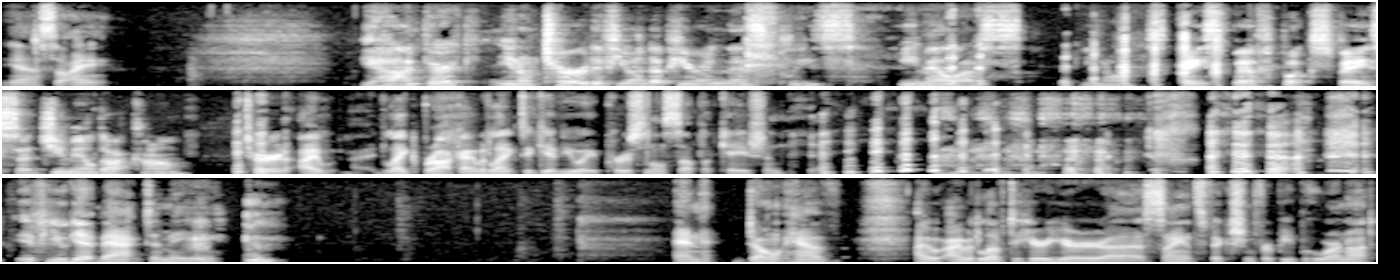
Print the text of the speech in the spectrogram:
Yeah, so I Yeah, I'm very, you know, turd. If you end up hearing this, please email us. You know, space biff book space at gmail.com. turd I like Brock, I would like to give you a personal supplication. If you get back to me and don't have I, I would love to hear your uh, science fiction for people who are not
